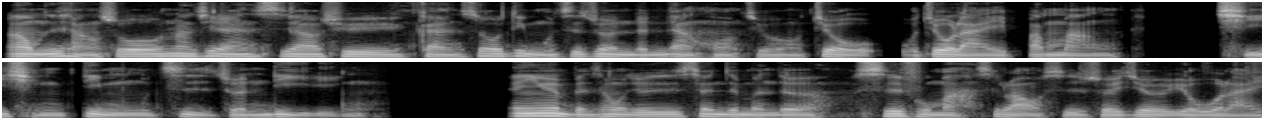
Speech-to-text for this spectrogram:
那我们就想说，那既然是要去感受地母至尊的能量哈，就就我就来帮忙祈请地母至尊莅临。那因为本身我就是圣者们的师傅嘛，是老师，所以就由我来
